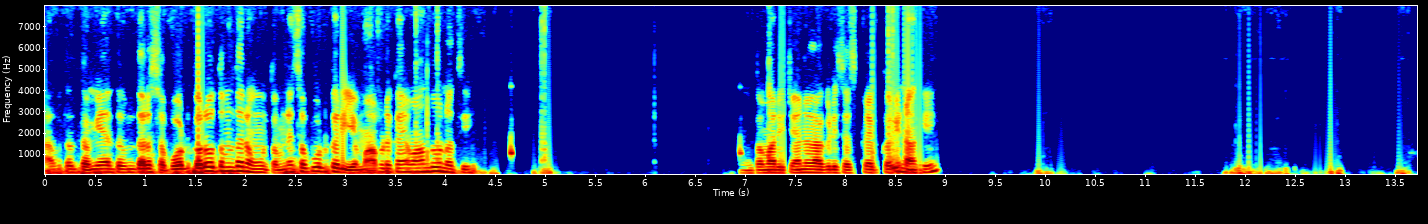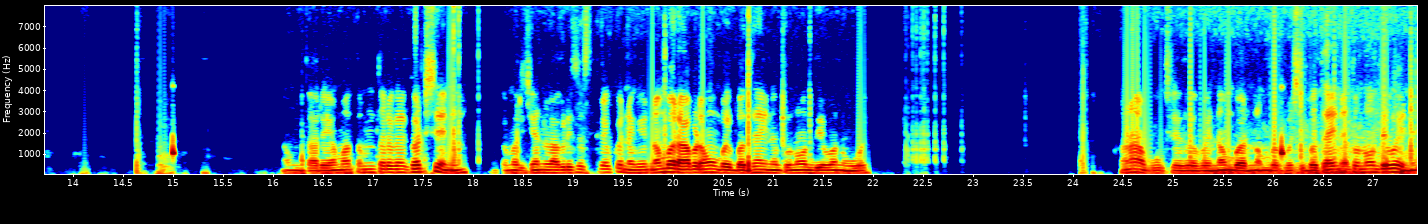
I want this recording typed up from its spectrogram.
આ તો તમે તમ તારે સપોર્ટ કરો તમ તારે, હું તમને સપોર્ટ કરી એમાં આપણે કાંઈ વાંધો નથી. હું તમારી ચેનલ આગળ સબસ્ક્રાઇબ કરી નાખી. તારે એમાં તમ તારે કઈ ઘટશે નહીં તમારી ચેનલ આગળ સબસ્ક્રાઇબ કરી નંબર આપણે હું ભાઈ બધાને તો નો દેવાનું હોય. ઘણા પૂછે છે ભાઈ નંબર નંબર પછી બધાને તો નો દેવાય ને.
